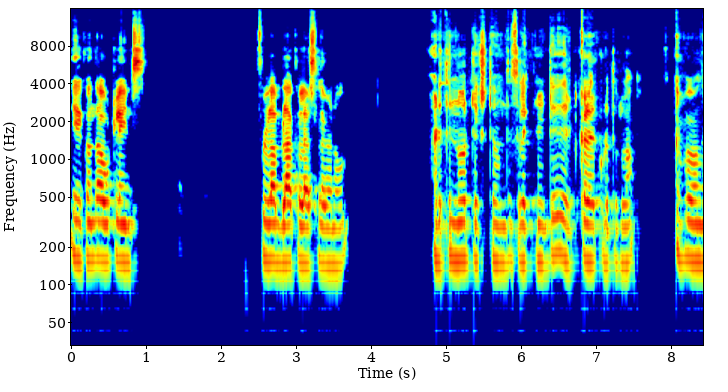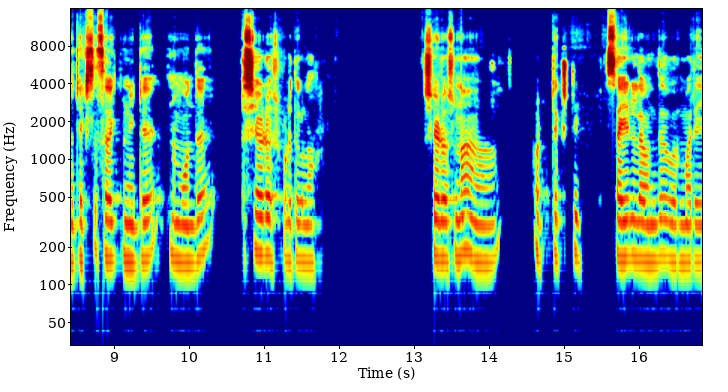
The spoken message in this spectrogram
இதுக்கு வந்து அவுட்லைன்ஸ் ஃபுல்லாக பிளாக் கலர்ஸில் வேணும். அடுத்து இன்னொரு டெக்ஸ்ட்டை வந்து செலக்ட் பண்ணிவிட்டு ரெட் கலர் கொடுத்துக்கலாம். இப்போ வந்து டெக்ஸ்ட்டை செலக்ட் பண்ணிவிட்டு நம்ம வந்து ஷேடோஸ் கொடுத்துக்கலாம். ஷேடோஸ்னால் ஒரு டெக்ஸ்ட்டு சைடில் வந்து ஒரு மாதிரி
